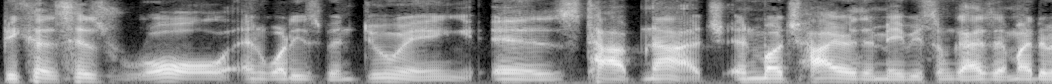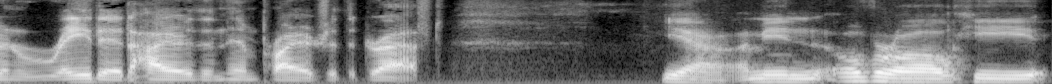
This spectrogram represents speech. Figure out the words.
because his role and what he's been doing is top notch and much higher than maybe some guys that might have been rated higher than him prior to the draft. Yeah, I mean, overall, he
